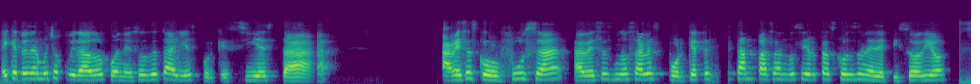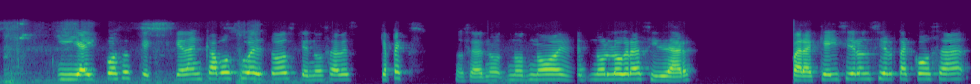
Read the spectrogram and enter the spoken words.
hay que tener mucho cuidado con esos detalles porque sí está a veces confusa, a veces no sabes por qué te están pasando ciertas cosas en el episodio y hay cosas que quedan cabos sueltos que no sabes qué pex. O sea, no, no, no, no logras hilar para qué hicieron cierta cosa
